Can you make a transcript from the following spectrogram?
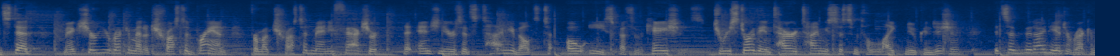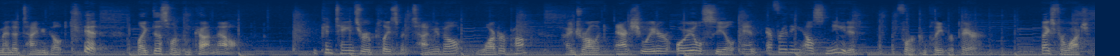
Instead, make sure you recommend a trusted brand from a trusted manufacturer that engineers its timing belts to OE specifications. To restore the entire timing system to like new condition, it's a good idea to recommend a timing belt kit like this one from Continental. It contains a replacement timing belt, water pump, hydraulic actuator, oil seal, and everything else needed for complete repair. Thanks for watching.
